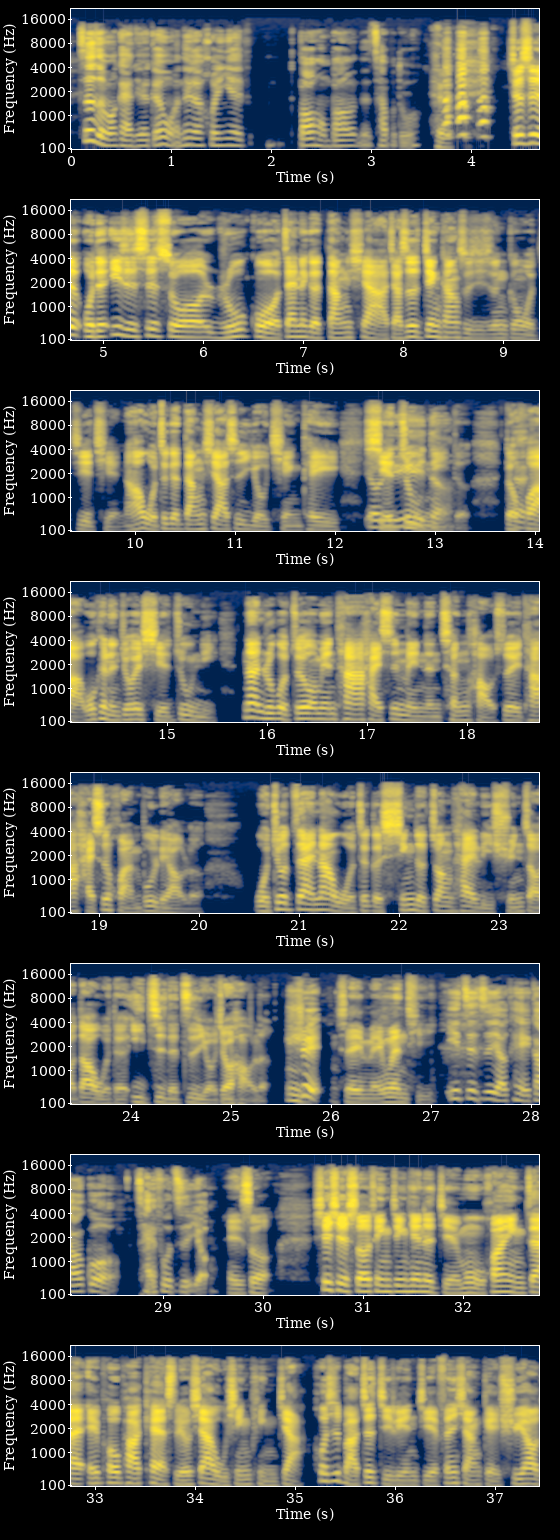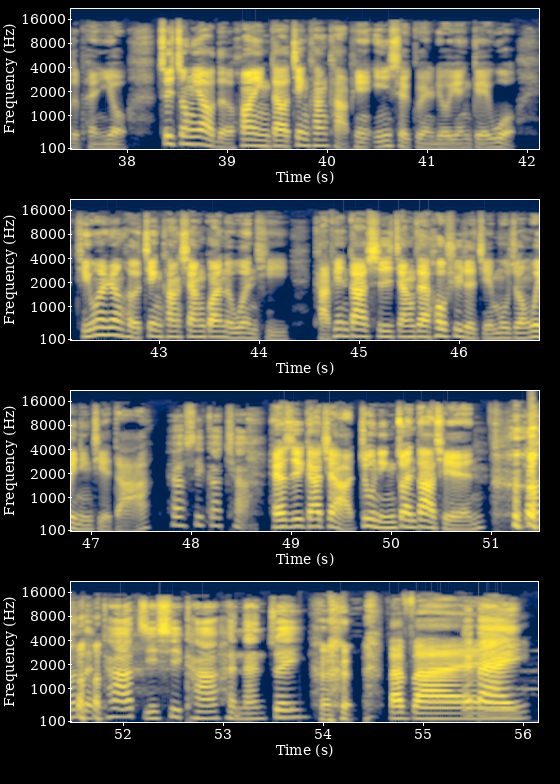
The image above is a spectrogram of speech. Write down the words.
这怎么感觉跟我那个婚宴包红包的差不多？就是我的意思是说，如果在那个当下，假设健康实习生跟我借钱，然后我这个当下是有钱可以协助你的的，的话，我可能就会协助你。那如果最后面他还是没能撑好，所以他还是还不了了。我就在那我这个新的状态里寻找到我的意志的自由就好了，是，所以没问题。意志自由可以高过财富自由，没错。谢谢收听今天的节目，欢迎在 Apple Podcast 留下五星评价，或是把这集连接分享给需要的朋友。最重要的，欢迎到健康卡片 Instagram 留言给我，提问任何健康相关的问题，卡片大师将在后续的节目中为您解答。Healthy Gacha，Healthy Gacha，祝您赚大钱。当冷咖即细咖很难追。拜拜，拜拜。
